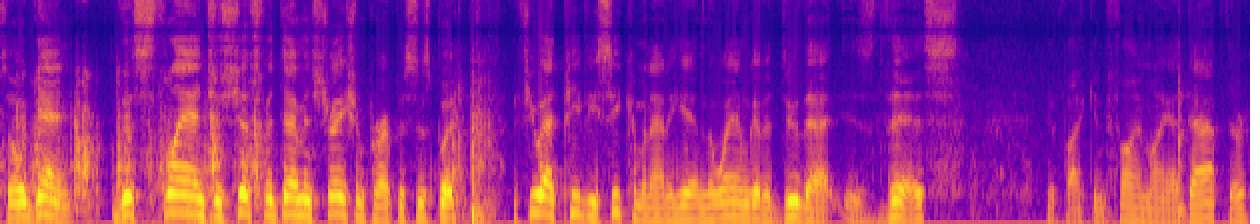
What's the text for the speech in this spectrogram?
So again, this flange is just for demonstration purposes, but if you had PVC coming out of here, and the way I'm going to do that is this, if I can find my adapter,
